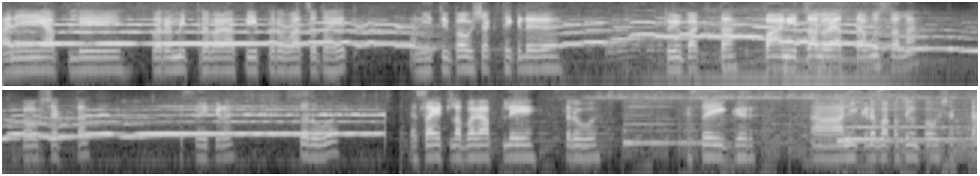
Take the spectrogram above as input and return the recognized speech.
आणि आपले परमित्र बघा पेपर वाचत आहेत. आणि तुम्ही पाहू शकता इकडं तुम्ही बघता पाणी चालू आहे आत्ता उसाला पाहू शकता. कसं इकडं? सर्व. या साईडला बघा आपले सर्व. कसं आहे घर? आणि इकडे बघा तुम्ही पाहू शकता.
